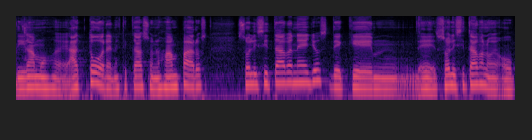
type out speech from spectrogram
digamos, eh, actora, en este caso en los amparos, solicitaban ellos de que mm, eh, solicitaban o,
